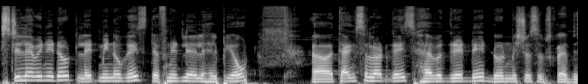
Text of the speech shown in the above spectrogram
Still having it out let me know guys. Definitely i'll help you out. Uh, thanks a lot guys. Have a great day. Don't miss to subscribe the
